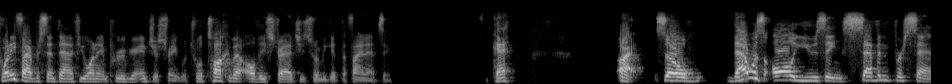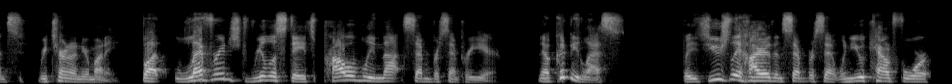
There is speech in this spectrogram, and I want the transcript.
25% down if you want to improve your interest rate, which we'll talk about all these strategies when we get the financing. Okay. All right. So that was all using 7% return on your money but leveraged real estate's probably not 7% per year. Now, it could be less, but it's usually higher than 7% when you account for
